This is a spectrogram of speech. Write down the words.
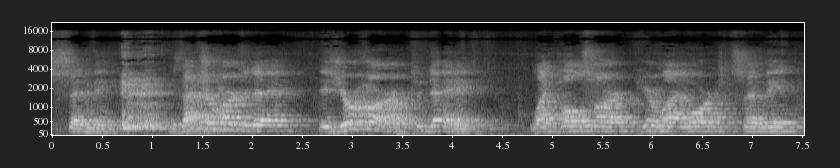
Lord, send me. Is that your heart today? Is your heart today like Paul's heart? Hear my Lord, send me.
